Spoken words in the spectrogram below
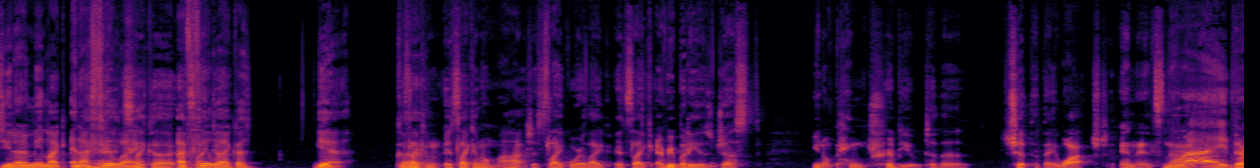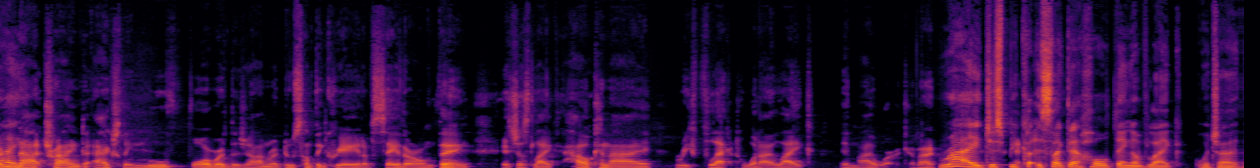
Do you know what I mean? Like, and I Yeah, feel like, like a- I feel like like a- a, yeah. Go it's like an, it's like an homage. It's like where like it's like everybody is just you know paying tribute to the shit that they watched, and it's not right, they're right. not trying to actually move forward the genre, do something creative, say their own thing. It's just like how can I reflect what I like in my work? I, Right, just eh. because it's like that whole thing of like, which I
